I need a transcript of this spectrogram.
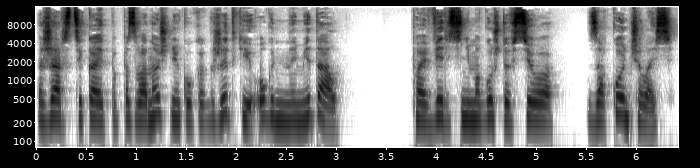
Жар стекает по позвоночнику, как жидкий огненный металл. Поверить не могу, что все закончилось.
